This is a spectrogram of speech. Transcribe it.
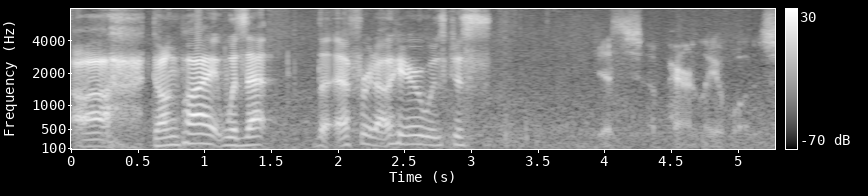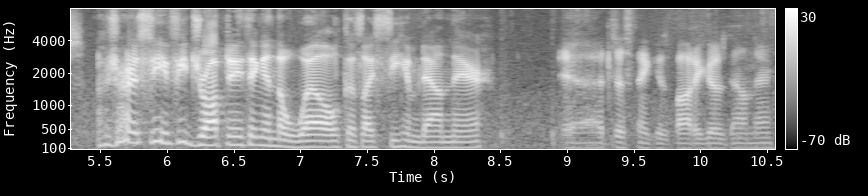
Ah, dung pie. Was that the effort out here? Was just. Yes, apparently it was. I'm trying to see if he dropped anything in the well because I see him down there. Yeah, I just think his body goes down there.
